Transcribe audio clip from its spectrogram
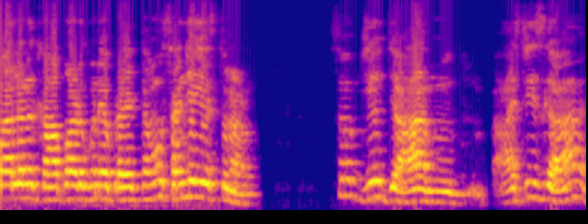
వాళ్ళని కాపాడుకునే ప్రయత్నము సంజయ్ చేస్తున్నాడు. సో జీ గా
